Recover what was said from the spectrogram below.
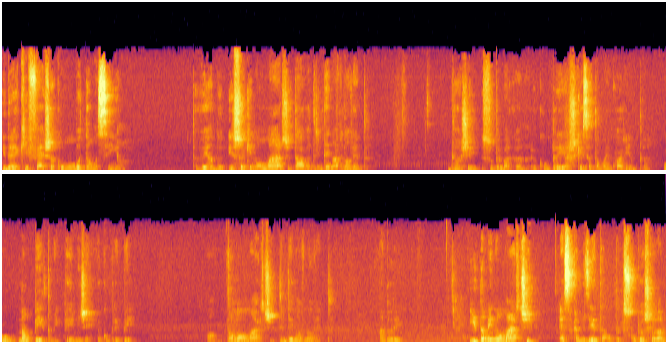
E daí aqui fecha com um botão assim, ó. Tá vendo? Isso aqui no Walmart tava R$39,90. Então achei super bacana. Eu comprei, acho que esse é o tamanho 40. Ou, não, P também, PMG. Eu comprei P. Ó, então no Walmart, R$39,90. Adorei. E também no Walmart, essa camiseta, opa, desculpa, eu acho que a,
